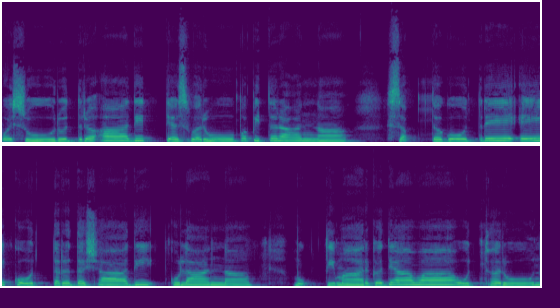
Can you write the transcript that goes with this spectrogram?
वसुरुद्र आदित्य स्वरूप पितरांना सप्तगोत्रे एकोत्तर दशादि कुलांना मुक्तिमार्ग द्यावा उद्धरून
